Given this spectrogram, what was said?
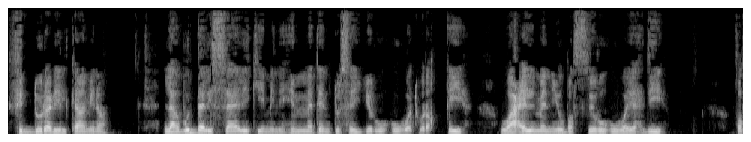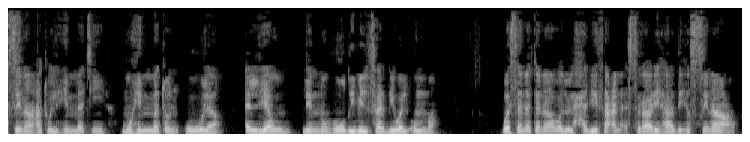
في الدرر الكامنة لا بد للسالك من همة تسيره وترقيه وعلم يبصره ويهديه. فصناعة الهمة مهمة أولى اليوم للنهوض بالفرد والأمة. وسنتناول الحديث عن أسرار هذه الصناعة.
